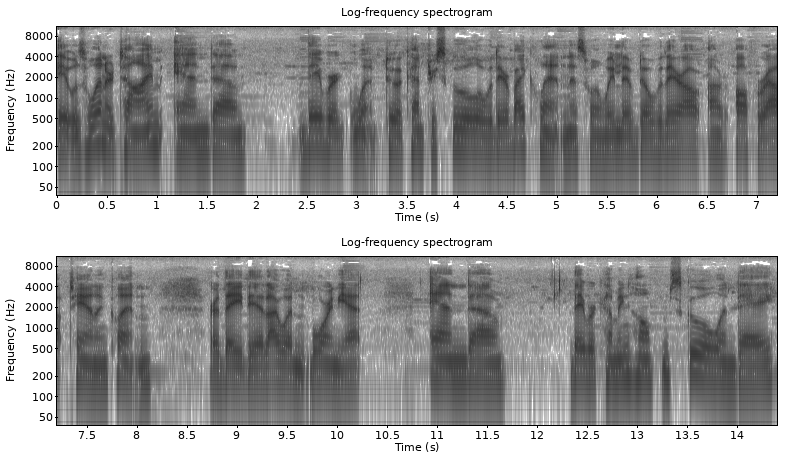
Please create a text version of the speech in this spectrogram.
It was winter time, and um, they were went to a country school over there by Clinton. This when we lived over there off Route 10 in Clinton, or they did. I wasn't born yet and um, they were coming home from school one day,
